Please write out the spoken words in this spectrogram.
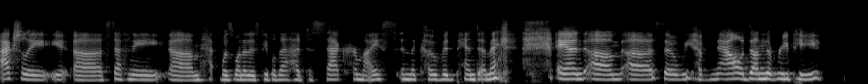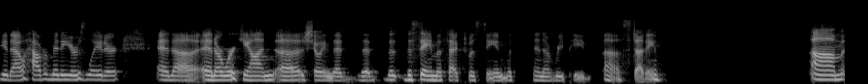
actually, uh, Stephanie um, was one of those people that had to sack her mice in the COVID pandemic. and um, uh, so we have now done the repeat you know, however many years later, and uh, and are working on showing that, that the, the, same effect was seen within a repeat study. Um,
